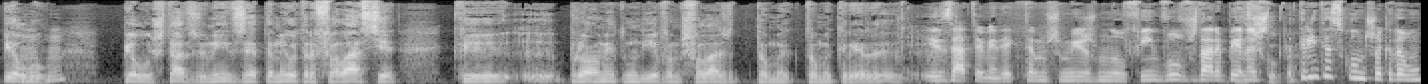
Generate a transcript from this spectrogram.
pelo, uhum pelos Estados Unidos é também outra falácia que uh, provavelmente um dia vamos falar, estão-me estão a querer. Uh... Exatamente, é que estamos mesmo no fim. Vou-vos dar apenas 30 segundos a cada um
